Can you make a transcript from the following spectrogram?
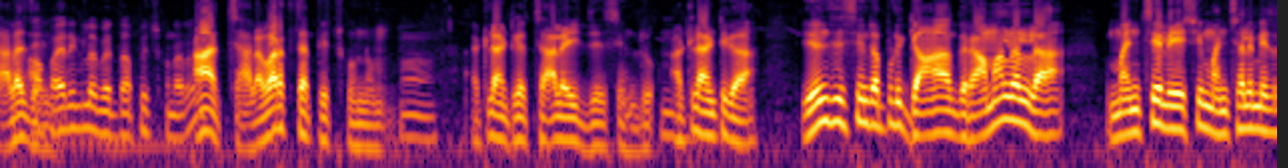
చాలా ఆ జరిగాయి ఫైరింగ్లో మీరు తప్పించుకున్నారా? చాలా వరకు తప్పించుకున్నాం. అట్లాంటిగా చాలా ఇది చేసిండ్రు. అట్లాంటిగా ఏం చేసిండ్రు అప్పుడు గ్రా గ్రామాలల్లో మంచెలు వేసి మంచాల మీద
